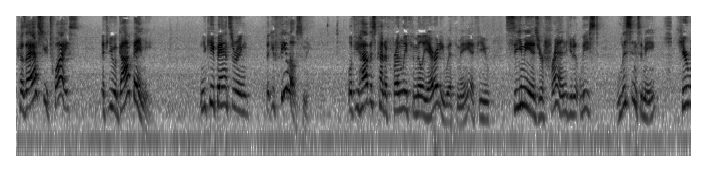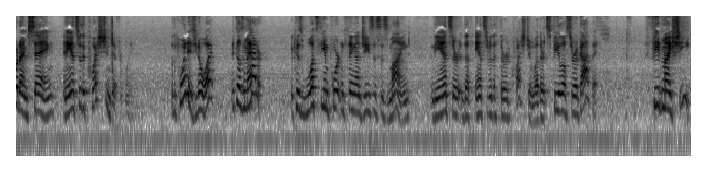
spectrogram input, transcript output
Because I asked you twice if you agape me. And you keep answering that you philos me. Well, if you have this kind of friendly familiarity with me, if you see me as your friend, you'd at least listen to me, hear what I'm saying, and answer the question differently. But the point is, you know what? It doesn't matter. Because what's the important thing on Jesus' mind? And the answer, the answer to the third question, whether it's philos or agape. Feed my sheep.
